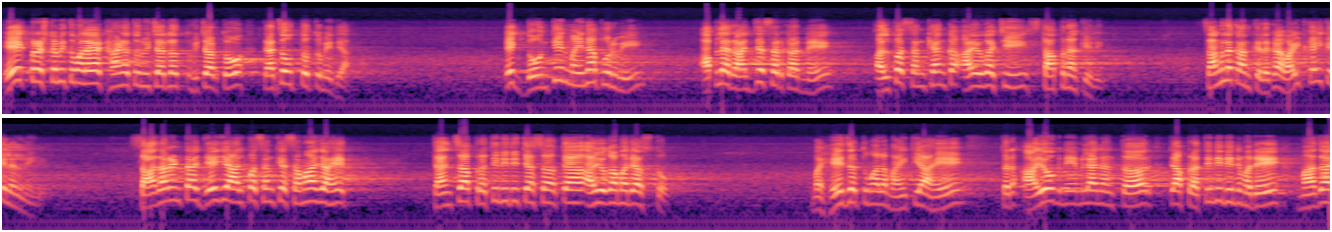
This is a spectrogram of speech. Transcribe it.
एक प्रश्न मी तुम्हाला या ठाण्यातून विचारलं विचारतो त्याचं उत्तर तुम्ही द्या. एक दोन तीन महिन्यापूर्वी आपल्या राज्य सरकारने अल्पसंख्याक आयोगाची स्थापना केली. चांगलं काम केलं काय वाईट काही केलेलं नाही साधारणतः जे जे अल्पसंख्य समाज आहेत त्यांचा प्रतिनिधी त्या स- त्या आयोगामध्ये असतो. मग हे जर तुम्हाला माहिती आहे तर आयोग नेमल्यानंतर त्या प्रतिनिधींमध्ये माझा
